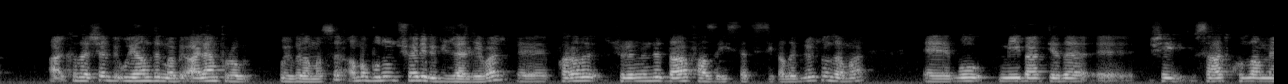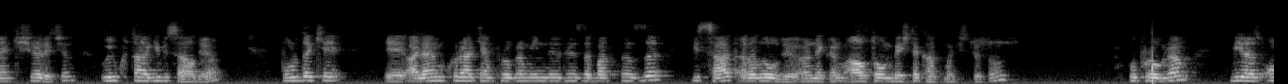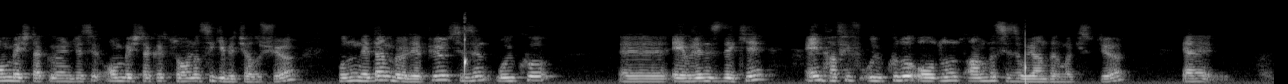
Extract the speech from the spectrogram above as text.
arkadaşlar bir uyandırma, bir alarm pro uygulaması. Ama bunun şöyle bir güzelliği var. E, paralı sürümünde daha fazla istatistik alabiliyorsunuz ama e, bu Mi Band ya da e, şey saat kullanmayan kişiler için uyku takibi sağlıyor. Buradaki e, alarmı kurarken programı indirdiğinizde baktığınızda bir saat aralığı oluyor. Örnek veriyorum 6.15'te kalkmak istiyorsunuz. Bu program biraz 15 dakika öncesi, 15 dakika sonrası gibi çalışıyor. Bunu neden böyle yapıyor? Sizin uyku e, evrenizdeki en hafif uykulu olduğunuz anda sizi uyandırmak istiyor. Yani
